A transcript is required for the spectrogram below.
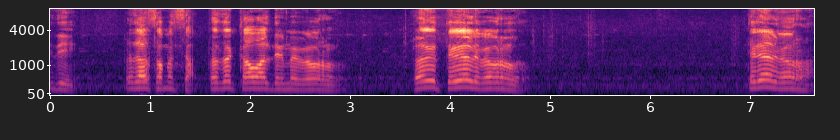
ఇది ప్రజల సమస్య. ప్రజలకు కావాలి దీని మీద వివరణలు. ప్రజలకు తెలియాలి వివరణలు. తెలియాలి వివరణ.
